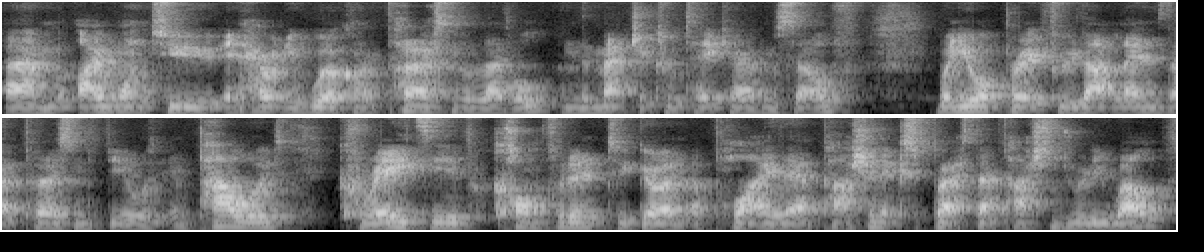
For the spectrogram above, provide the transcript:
Um, I want to inherently work on a personal level, and the metrics will take care of themselves. When you operate through that lens, that person feels empowered, creative, confident to go and apply their passion, express their passions really well.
